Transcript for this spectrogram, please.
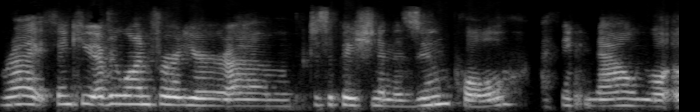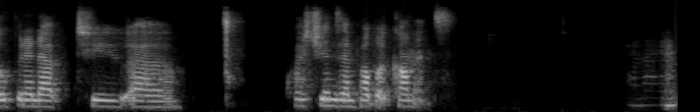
Right, thank you everyone for your um, participation in the Zoom poll. I think now we will open it up to uh, questions and public comments. I-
